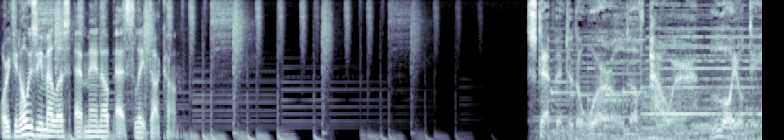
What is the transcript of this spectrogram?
Or you can always email us at manup at slate.com. Step into the world of power, loyalty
